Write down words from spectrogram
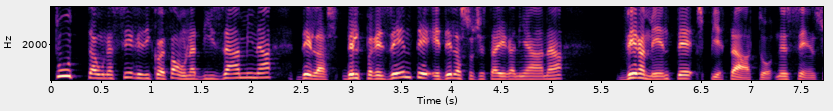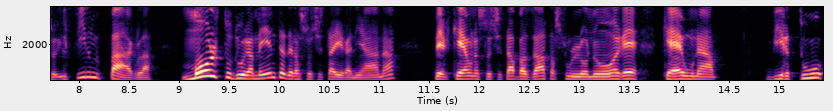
tutta una serie di cose, fa una disamina della, del presente e della società iraniana veramente spietato, nel senso il film parla molto duramente della società iraniana, perché è una società basata sull'onore, che è una virtù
